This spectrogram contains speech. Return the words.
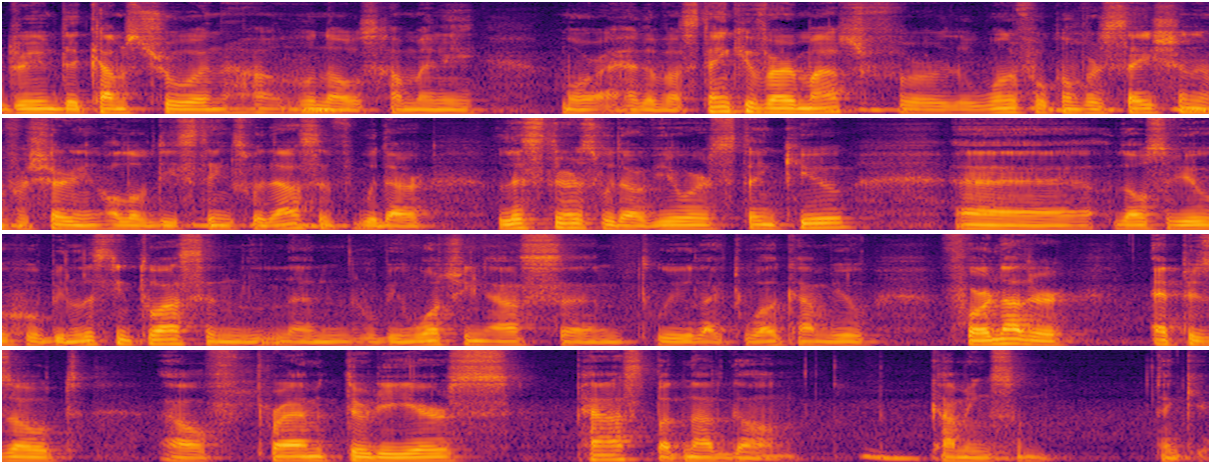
dream that comes true, and how, who knows how many more ahead of us. Thank you very much for the wonderful conversation and for sharing all of these things with us, if- with our listeners, with our viewers. Thank you. Uh, those of you who've been listening to us and, and who've been watching us, and we would like to welcome you for another episode of Pro-Am 30 Years Past But Not Gone, coming soon. Thank you.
